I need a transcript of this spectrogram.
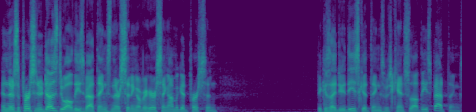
And there's a person who does do all these bad things, and they're sitting over here saying, I'm a good person because I do these good things, which cancel out these bad things.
